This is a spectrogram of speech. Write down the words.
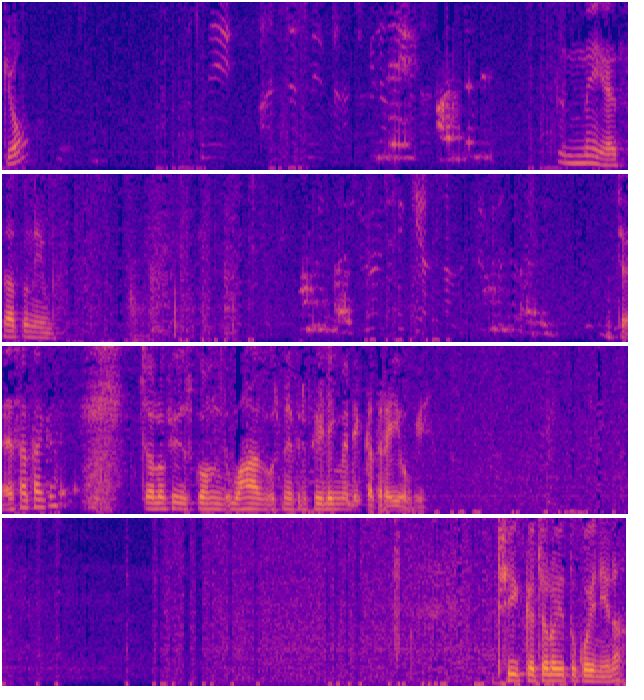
क्यों? नहीं, ऐसा तो नहीं अच्छा ऐसा था क्या? चलो फिर उसको हम, वहाँ उसमें फिर फीडिंग में दिक्कत रही होगी। ठीक है, चलो ये तो कोई नहीं है ना।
